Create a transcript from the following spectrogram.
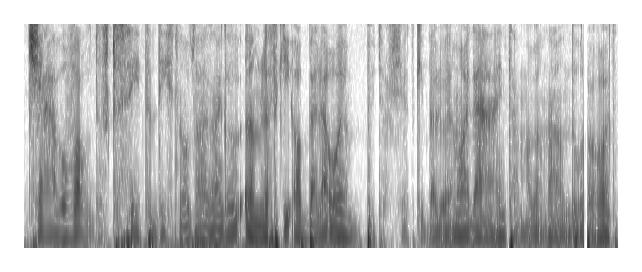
csávó vagdosta szét a disznót, az meg ömlött ki a bele, olyan büdös jött ki belőle, majd elhánytam magam, nagyon durva volt.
